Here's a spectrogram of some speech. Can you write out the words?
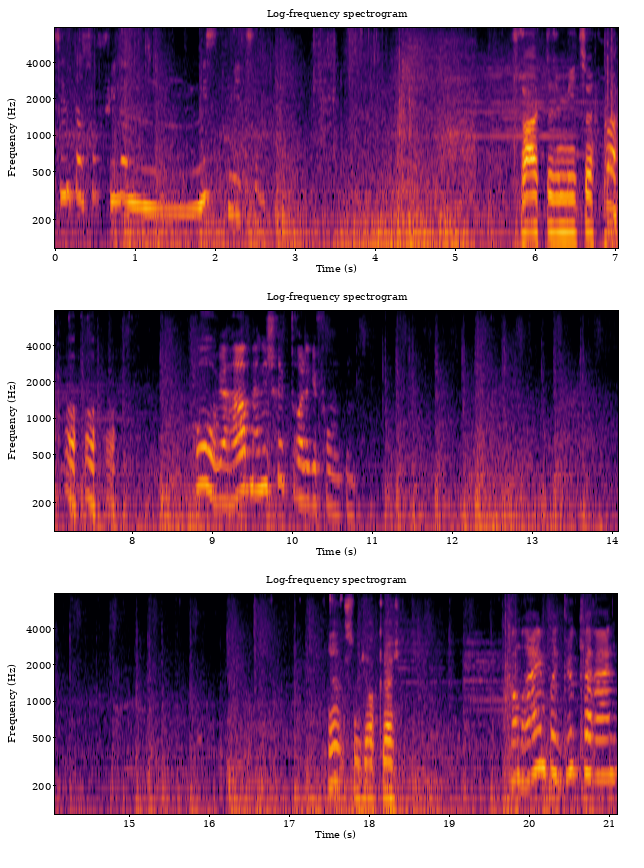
sind da so viele Mistmitzen? Fragte die Mieze. Oh, wir haben eine Schriftrolle gefunden. Ja, das habe ich auch gleich. Komm rein, bring Glück herein.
